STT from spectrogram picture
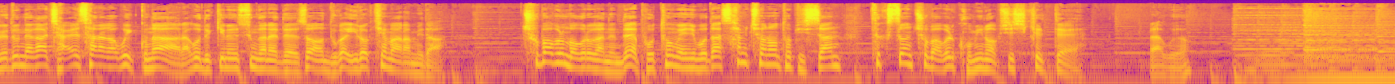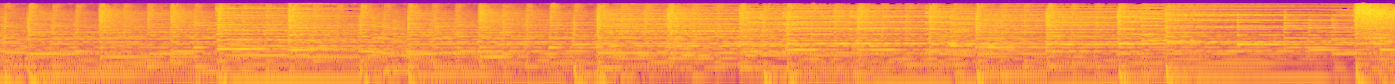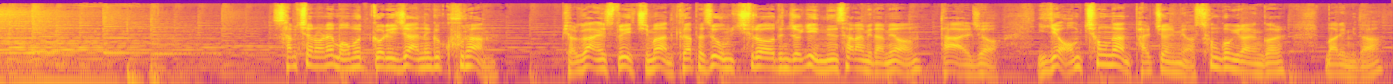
그래도 내가 잘 살아가고 있구나라고 느끼는 순간에 대해서 누가 이렇게 말합니다. 초밥을 먹으러 갔는데 보통 메뉴보다 3,000원 더 비싼 특선 초밥을 고민 없이 시킬 때 라고요. 3,000원에 머뭇거리지 않는 그 쿨함. 별거 아닐 수도 있지만 그 앞에서 움츠러든 적이 있는 사람이라면 다 알죠. 이게 엄청난 발전이며 성공이라는 걸 말입니다.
